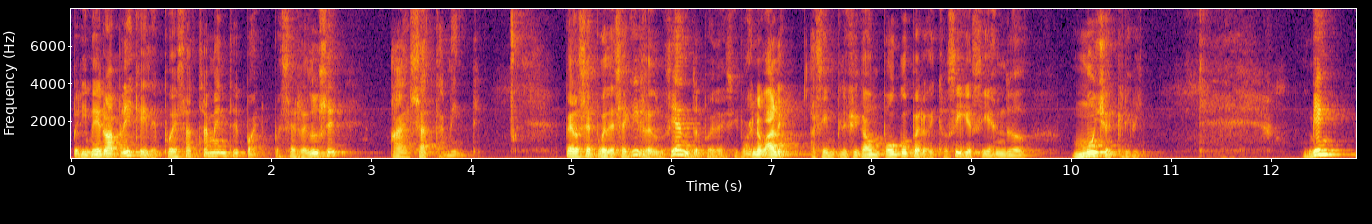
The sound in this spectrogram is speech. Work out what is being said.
primero aplica y después exactamente, bueno, pues se reduce a exactamente. Pero se puede seguir reduciendo, puede decir, bueno, vale, ha simplificado un poco, pero esto sigue siendo mucho escribir. Bien,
